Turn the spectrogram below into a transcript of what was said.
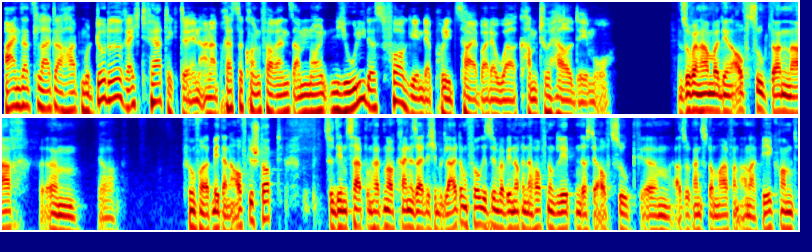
Einsatzleiter Hartmut Dudde rechtfertigte in einer Pressekonferenz am 9. Juli das Vorgehen der Polizei bei der Welcome to Hell Demo. Insofern haben wir den Aufzug dann nach ähm, ja, 500 Metern aufgestoppt. Zu dem Zeitpunkt hatten wir auch keine seitliche Begleitung vorgesehen, weil wir noch in der Hoffnung lebten, dass der Aufzug ähm, also ganz normal von A nach B kommt.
